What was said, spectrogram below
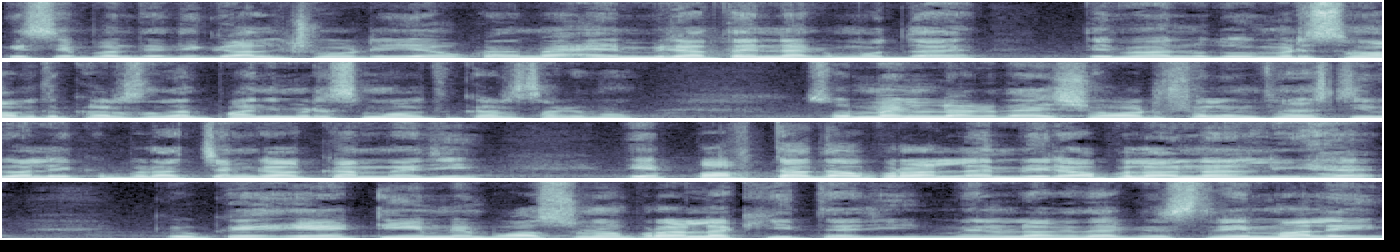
ਕਿਸੇ ਬੰਦੇ ਦੀ ਗੱਲ ਛੋਟੀ ਹੈ, ਉਹ ਕਹਿੰਦਾ, ਮੈਂ ਮੇਰਾ ਤਾਂ ਇੰਨਾ ਕੁ ਮੁੱਦਾ ਹੈ ਤੇ ਮੈਂ ਉਹਨੂੰ 2 ਮਿੰਟ ਸਮਾਪਤ ਕਰ ਸਕਦਾ 5 ਮਿੰਟ ਸਮਾਪਤ ਕਰ ਸਕਦਾ। ਸੋ ਮੈਨੂੰ ਲੱਗਦਾ ਹੈ ਸ਼ਾਰਟ ਫਿਲਮ ਫੈਸਟੀਵਲ ਇੱਕ ਬੜਾ ਚੰਗਾ ਕੰਮ ਹੈ ਜੀ। ਇਹ ਪਫਤਾ ਦਾ ਉਪਰਾਲਾ ਮੇਰਾ ਉਪਰਾਲਾ ਨਹੀਂ ਹੈ, ਕਿਉਂਕਿ ਇਹ ਟੀਮ ਨੇ ਬਹੁਤ ਸੋਹਣਾ ਉਪਰਾਲਾ ਕੀਤਾ ਜੀ। ਮੈਨੂੰ ਲੱਗਦਾ ਕਿ ਸਿਨੇਮਾ ਲਈ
